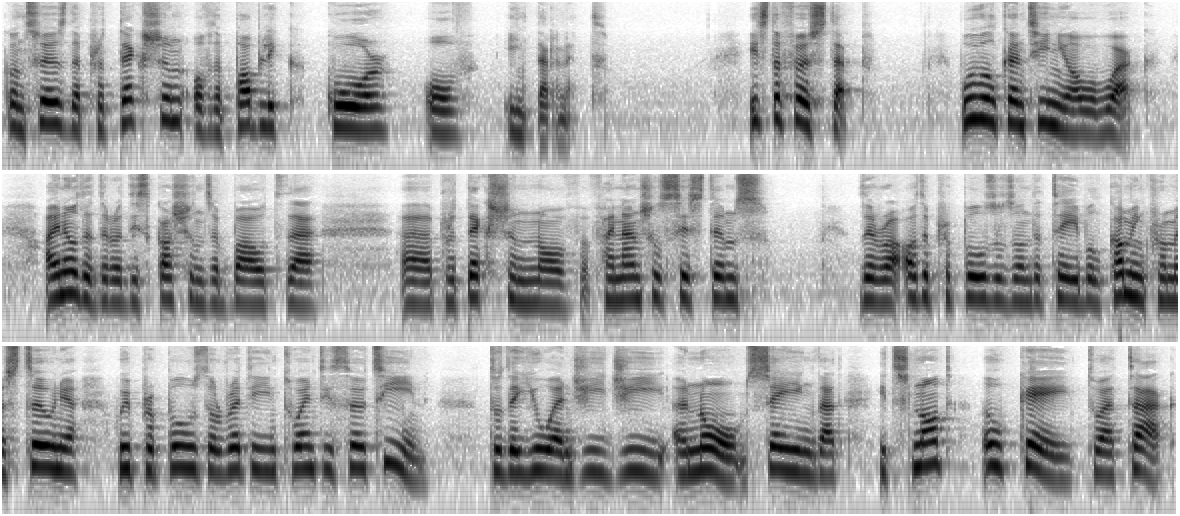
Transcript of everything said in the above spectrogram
concerns the protection of the public core of internet. It's the first step. We will continue our work. I know that there are discussions about the uh, protection of financial systems. There are other proposals on the table coming from Estonia. We proposed already in 2013 to the UNGG a norm saying that it's not okay to attack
